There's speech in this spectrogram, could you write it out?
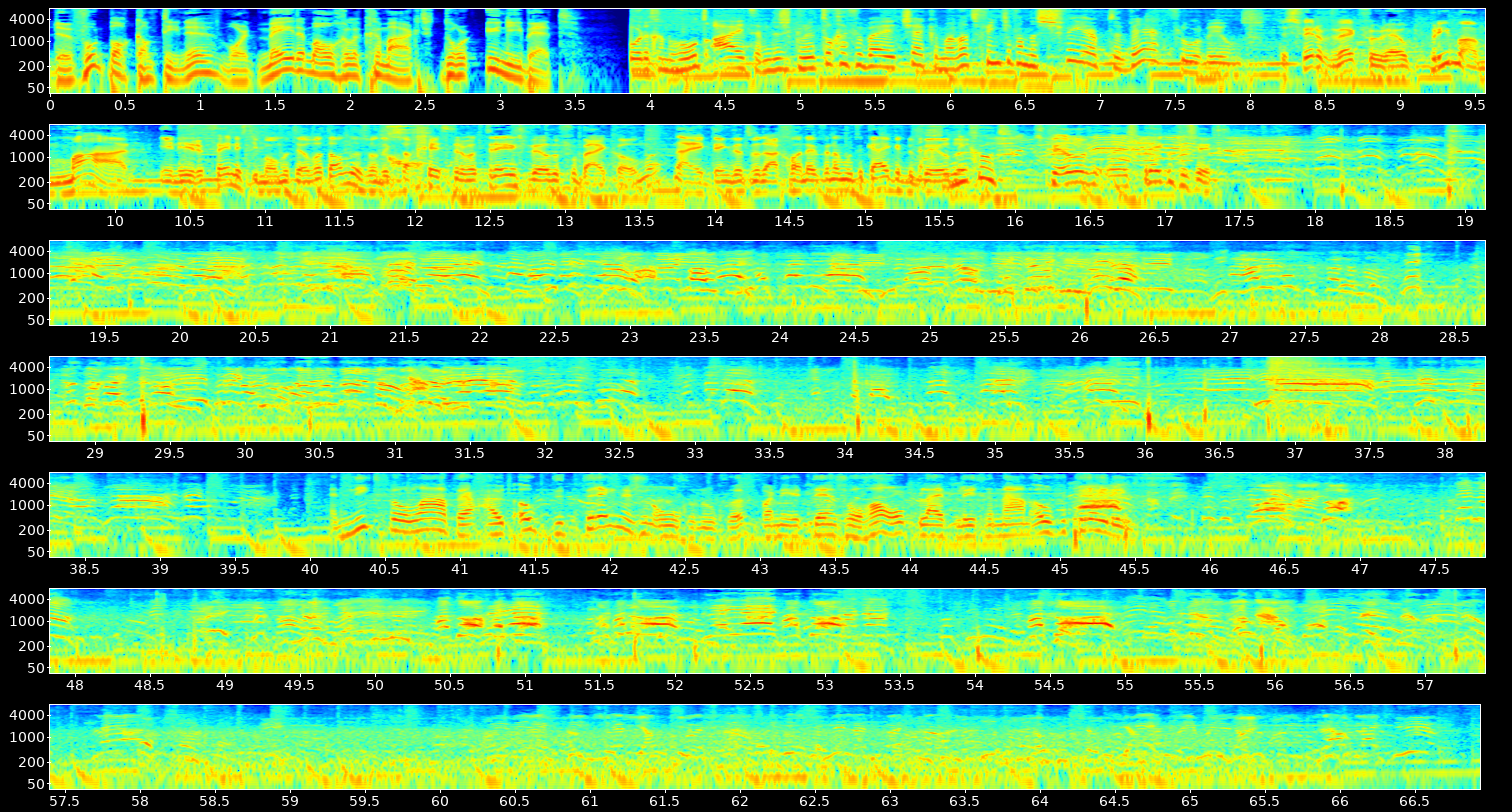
De voetbalkantine wordt mede mogelijk gemaakt door Unibed. Een hot item, dus ik wil het toch even bij je checken. Maar wat vind je van de sfeer op de werkvloer bij ons? De sfeer op de werkvloer heel prima, maar in Heerenveen is die momenteel wat anders. Want ik zag gisteren wat trainingsbeelden voorbij komen. Nou, ik denk dat we daar gewoon even naar moeten kijken. De beelden niet goed. Speelden, eh, spreken voor zich. Hou En niet veel later uit ook de trainer zijn ongenoegen wanneer Denzel Hall blijft liggen na een overtreding. Ga door, ga door.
